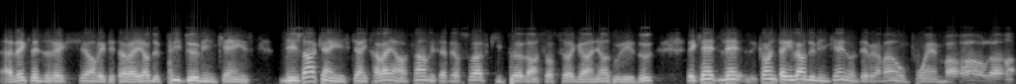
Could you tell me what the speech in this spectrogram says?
avec la direction, avec les travailleurs depuis 2015. Les gens, quand ils, quand ils travaillent ensemble, ils s'aperçoivent qu'ils peuvent en sortir gagnants tous les deux. Quand, on est arrivé en 2015, on était vraiment au point mort là,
